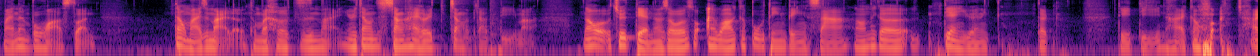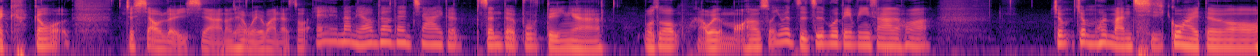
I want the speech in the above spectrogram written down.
买那不划算，但我们还是买了，我们合资买，因为这样子伤害会降的比较低嘛。然后我去点的时候，我就说：“哎，我要个布丁冰沙。”然后那个店员的弟弟他还跟我 还跟我就笑了一下，然后就很委婉的说：“哎，那你要不要再加一个真的布丁啊？”我说：“啊，为什么？”他说：“因为纸质布丁冰沙的话，就就会蛮奇怪的哦，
